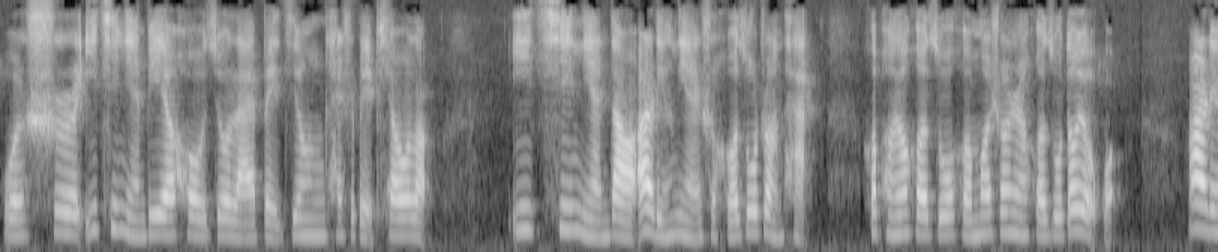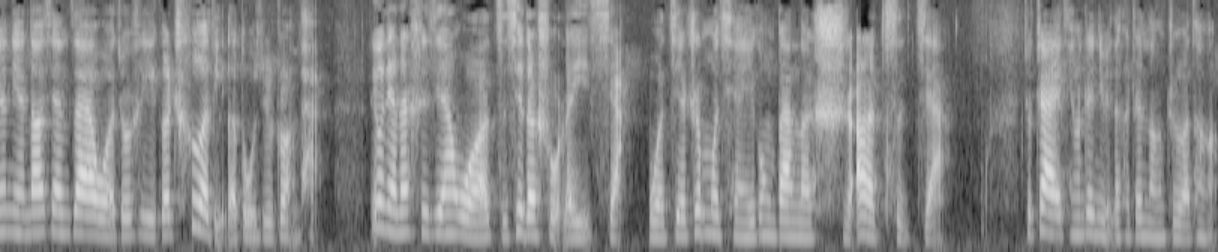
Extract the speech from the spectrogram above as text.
我是一七年毕业后就来北京开始北漂了。一七年到二零年是合租状态，和朋友合租和陌生人合租都有过。二零年到现在，我就是一个彻底的独居状态。六年的时间，我仔细的数了一下。我截至目前一共搬了十二次家，就乍一听这女的可真能折腾啊！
